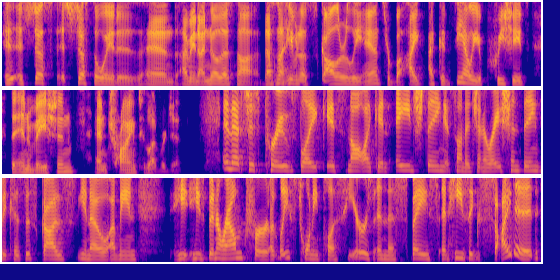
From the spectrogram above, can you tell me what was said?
it, it's just it's just the way it is and i mean i know that's not that's not even a scholarly answer but i i could see how he appreciates the innovation and trying to leverage it. And that just proves like it's not like an age thing it's not a generation thing because this guy's you know i mean he he's been around for at least 20 plus years in this space and he's excited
